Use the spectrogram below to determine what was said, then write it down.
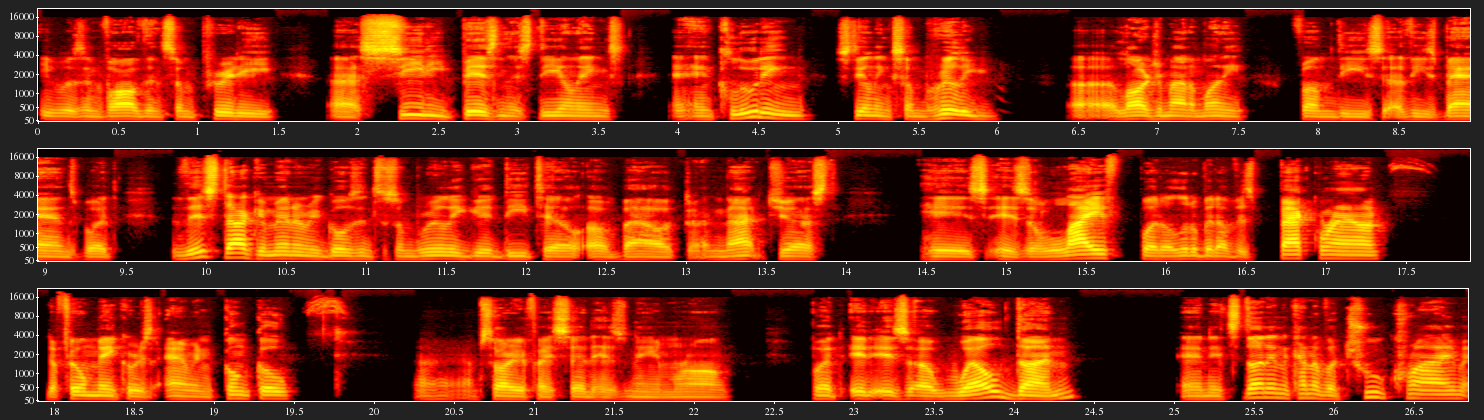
he was involved in some pretty uh, seedy business dealings, including stealing some really uh, large amount of money from these uh, these bands. But this documentary goes into some really good detail about uh, not just his his life, but a little bit of his background. The filmmaker is Aaron Kunkel. Uh, I'm sorry if I said his name wrong, but it is uh, well done, and it's done in kind of a true crime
